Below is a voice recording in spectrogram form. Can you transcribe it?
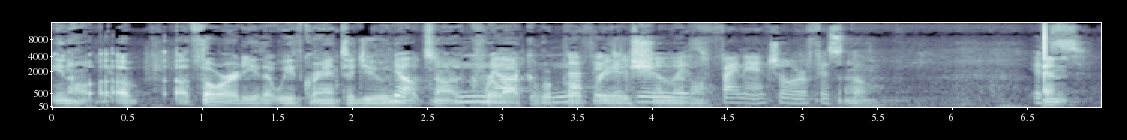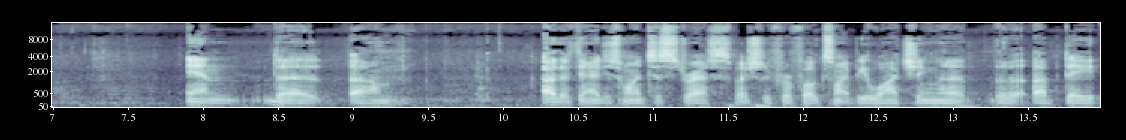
you know, a, authority that we've granted you. No, it's not for no- lack of appropriation. nothing to do with financial or fiscal. Oh. It's, And- And the um, other thing I just wanted to stress, especially for folks who might be watching the, the update,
